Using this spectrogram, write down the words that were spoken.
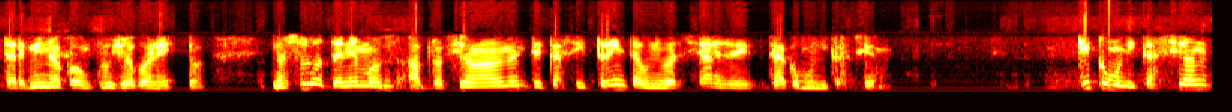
termino, concluyo con esto. Nosotros tenemos aproximadamente casi 30 universidades de, la comunicación. ¿Qué comunicación,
